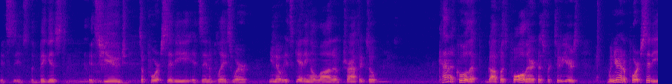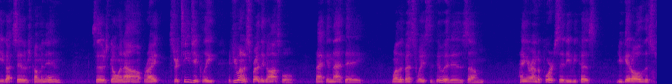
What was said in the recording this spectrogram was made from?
It's it's the biggest. It's huge. It's a port city. It's in a place where, you know, it's getting a lot of traffic. So, kind of cool that God puts Paul there because for two years, when you're at a port city, you got sailors coming in, sailors going out. Right? Strategically, if you want to spread the gospel, back in that day, one of the best ways to do it is um, hang around a port city because you get all this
